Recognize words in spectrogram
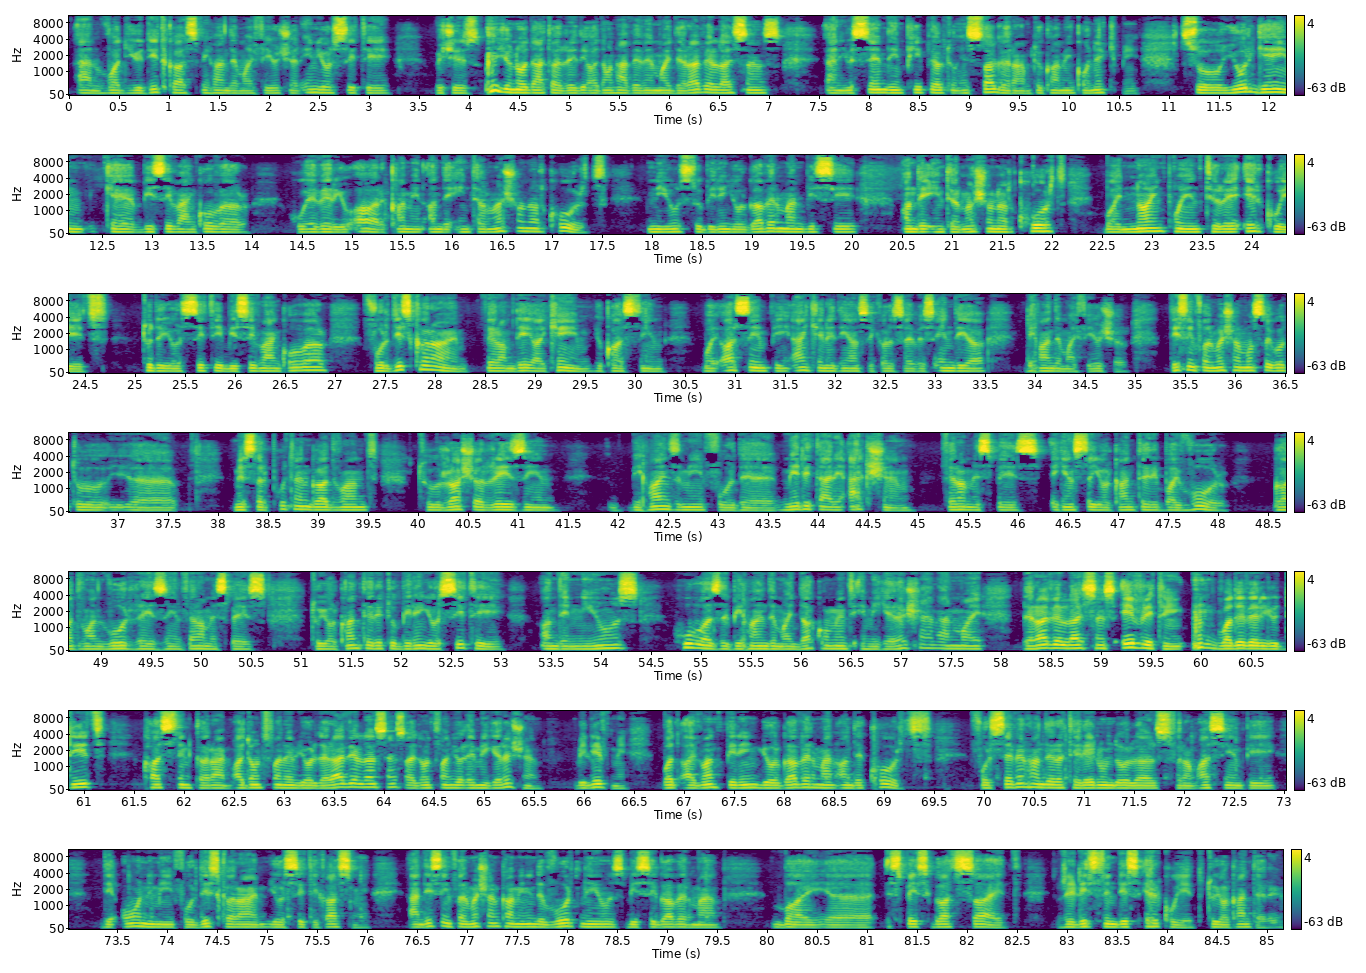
and what you did cost behind my future in your city which is you know that already I don't have even my driver license and you sending people to Instagram to come and connect me. So your game BC Vancouver, whoever you are, coming on the international court news to bring your government BC on the international court by 9.3 earthquakes to the your city BC Vancouver for this crime from day I came you casting by RCMP and Canadian Security Service India behind my future. This information must go to uh, Mr. Putin, God want, to Russia raising behind me for the military action from space against your country by war. God want war raising from space to your country to bring your city on the news who was behind my document, immigration, and my driver license, everything, whatever you did, costing crime. I don't find your driver license, I don't find your immigration, believe me. But I want bring your government on the courts for 700 trillion dollars from RCMP. They own me for this crime your city cost me. And this information coming in the World News, BC government, by uh, Space God's site, releasing this earthquake to your country.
